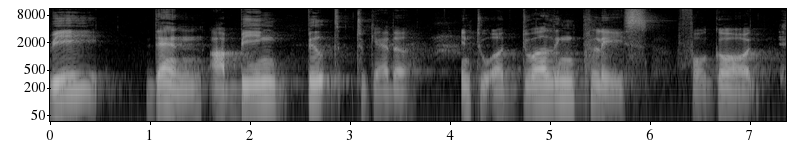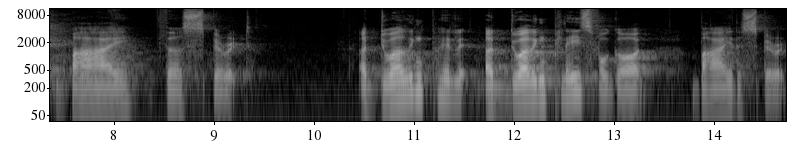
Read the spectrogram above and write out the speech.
We then are being built together into a dwelling place for God by the Spirit. A dwelling, a dwelling place for God by the Spirit.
